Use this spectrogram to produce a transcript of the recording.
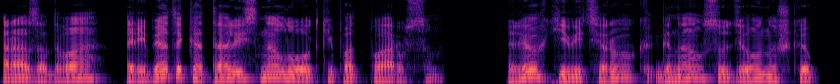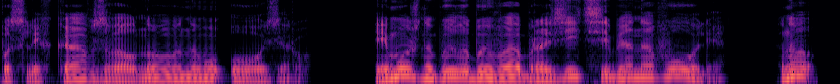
Раза два ребята катались на лодке под парусом. Легкий ветерок гнал суденышко по слегка взволнованному озеру. И можно было бы вообразить себя на воле, но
